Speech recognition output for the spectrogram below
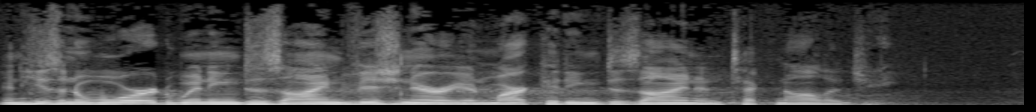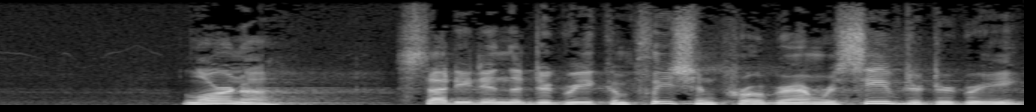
and he's an award winning design visionary in marketing, design, and technology. Lorna studied in the degree completion program, received a degree,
